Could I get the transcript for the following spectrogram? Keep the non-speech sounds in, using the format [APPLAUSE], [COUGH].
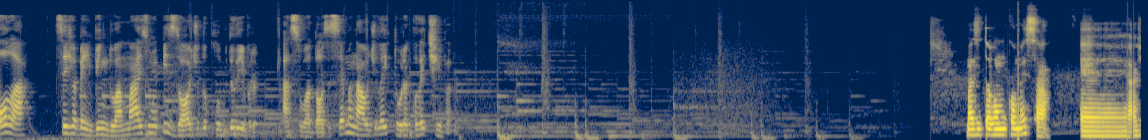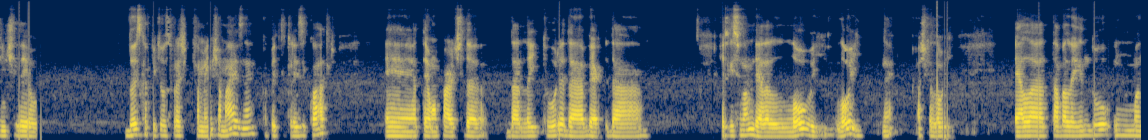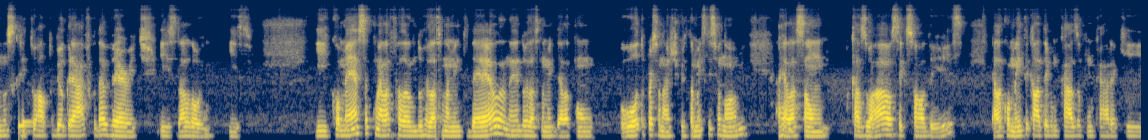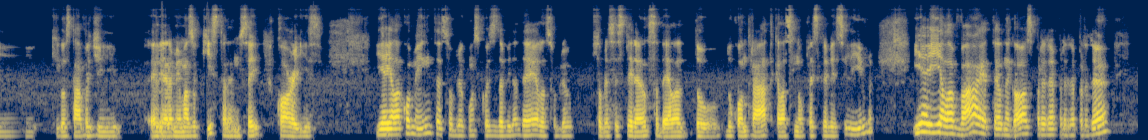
Olá, seja bem-vindo a mais um episódio do Clube do Livro, a sua dose semanal de leitura coletiva. Mas então vamos começar. É, a gente leu dois capítulos praticamente a mais, né? Capítulo 3 e 4. É, até uma parte da, da leitura da, da. Já esqueci o nome dela, Loie, Loie, né? Acho que é Loie. Ela estava lendo um manuscrito autobiográfico da Verity, isso, da Loie, isso. E começa com ela falando do relacionamento dela, né? Do relacionamento dela com o outro personagem, que eu também esqueci o nome, a relação casual, sexual deles. Ela comenta que ela teve um caso com um cara que, que gostava de. Ele era meio masoquista, né? Não sei. Corey, isso. E aí ela comenta sobre algumas coisas da vida dela, sobre, sobre essa esperança dela do, do contrato que ela assinou para escrever esse livro. E aí ela vai até o negócio,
